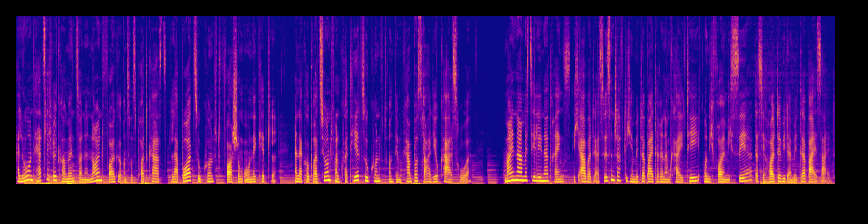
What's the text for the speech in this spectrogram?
Hallo und herzlich willkommen zu einer neuen Folge unseres Podcasts Labor Zukunft Forschung ohne Kittel, einer Kooperation von Quartier Zukunft und dem Campus Radio Karlsruhe. Mein Name ist Helena Drängs, ich arbeite als wissenschaftliche Mitarbeiterin am KIT und ich freue mich sehr, dass ihr heute wieder mit dabei seid.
